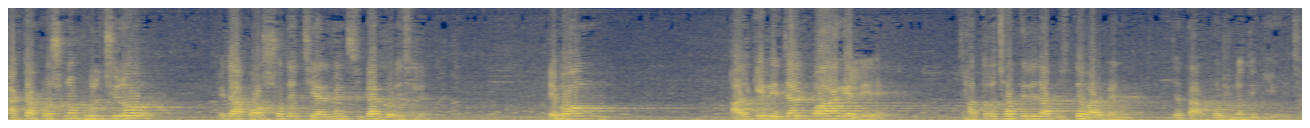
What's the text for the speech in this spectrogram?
একটা প্রশ্ন ভুল ছিল, এটা পর্ষদের চেয়ারম্যান স্বীকার করেছিলেন। এবং কালকে রেজাল্ট পাওয়া গেলে ছাত্রছাত্রীরা বুঝতে পারবেন যে তার পরিণতি কি হয়েছে।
